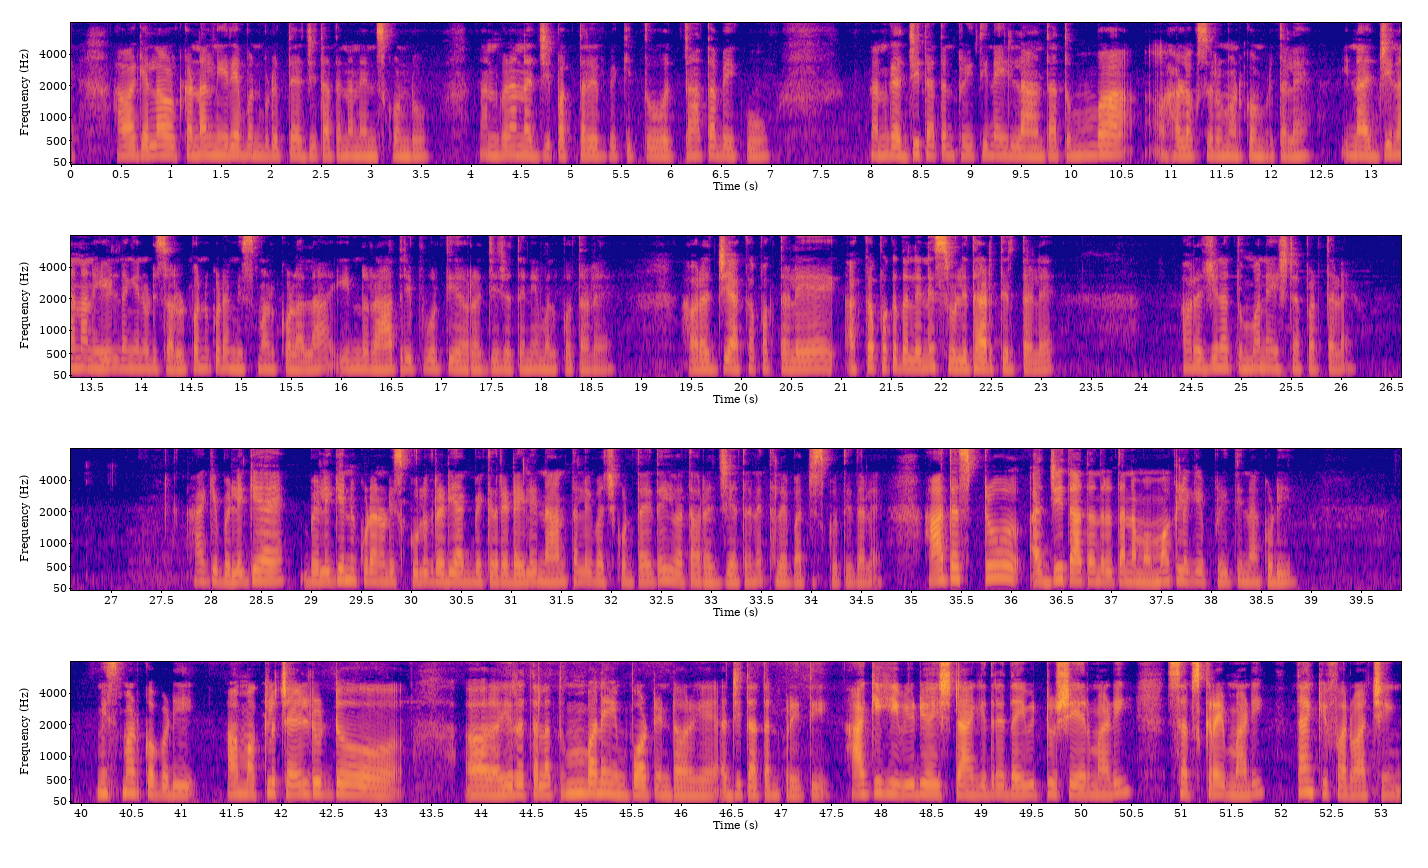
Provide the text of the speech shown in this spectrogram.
ಅವಾಗೆಲ್ಲ ಅವ್ರ ಕಣ್ಣಲ್ಲಿ ನೀರೇ ಬಂದುಬಿಡುತ್ತೆ ಅಜ್ಜಿ ತಾತನ ನೆನೆಸ್ಕೊಂಡು. ನನಗೂ ನನ್ನ ಅಜ್ಜಿ ಪಕ್ಕದಲ್ಲಿ ಇರಬೇಕಿತ್ತು, ತಾತ ಬೇಕು. ನನಗೆ ಅಜ್ಜಿ, ತಾತನ ಪ್ರೀತಿನೇ ಇಲ್ಲ ಅಂತ ತುಂಬ ಹಳೋಕ್ಕೆ ಶುರು ಮಾಡ್ಕೊಂಡ್ಬಿಡ್ತಾಳೆ. ಇನ್ನು ಅಜ್ಜಿನ ನಾನು ಹೇಳ್ದಂಗೆ ನೋಡಿ ಸ್ವಲ್ಪನೂ ಕೂಡ ಮಿಸ್ ಮಾಡ್ಕೊಳ್ಳಲ್ಲ ಇನ್ನು ರಾತ್ರಿ ಪೂರ್ತಿ ಅವ್ರ ಅಜ್ಜಿ ಜೊತೆನೇ ಮಲ್ಕೋತಾಳೆ. ಅವ್ರ ಅಜ್ಜಿ ಅಕ್ಕಪಕ್ಕದಲ್ಲೇ ಅಕ್ಕಪಕ್ಕದಲ್ಲೇ ಸುಳಿದಾಡ್ತಿರ್ತಾಳೆ. ಅವ್ರ ಅಜ್ಜಿನ ತುಂಬಾ ಇಷ್ಟಪಡ್ತಾಳೆ. ಹಾಗೆ ಬೆಳಿಗ್ಗೆ, ಬೆಳಿಗ್ಗೆನೂ ಕೂಡ ನೋಡಿ ಸ್ಕೂಲಿಗೆ ರೆಡಿ ಆಗಬೇಕಾದ್ರೆ ಡೈಲಿ ನಾನು ತಲೆ ಬಚ್ಕೊಡ್ತಾ ಇದ್ದೆ. ಇವತ್ತು ಅವ್ರ ಅಜ್ಜಿ ಹತ್ರನೇ ತಲೆ ಬಾಚಿಸ್ಕೊತಿದ್ದಾಳೆ. ಆದಷ್ಟು ಅಜ್ಜಿ ತಾತಂದರು ತನ್ನ ಮೊಮ್ಮಕ್ಕಳಿಗೆ ಪ್ರೀತಿನ ಕೊಡಿ. ಮಿಸ್ ಮಾಡ್ಕೋಬೇಡಿ. ಆ ಮಕ್ಕಳು ಚೈಲ್ಡ್ಹುಡ್ಡು ಇರುತ್ತಲ್ಲ ತುಂಬಾ ಇಂಪಾರ್ಟೆಂಟ್ ಅವ್ರಿಗೆ, ಅಜ್ಜಿ ತಾತನ ಪ್ರೀತಿ. ಹಾಗೆ ಈ ವಿಡಿಯೋ ಇಷ್ಟ ಆಗಿದರೆ ದಯವಿಟ್ಟು ಶೇರ್ ಮಾಡಿ ಸಬ್ಸ್ಕ್ರೈಬ್ ಮಾಡಿ. Thank you for watching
